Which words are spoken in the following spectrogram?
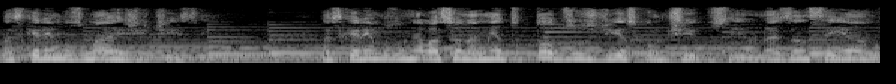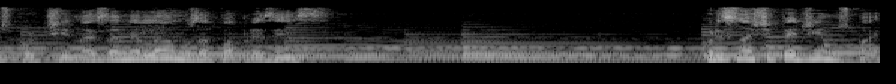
Nós queremos mais de ti, Senhor. Nós queremos um relacionamento todos os dias contigo, Senhor. Nós anseiamos por ti, nós anelamos a tua presença. Por isso nós te pedimos, Pai,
